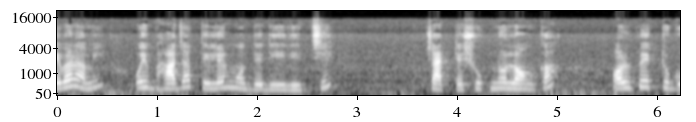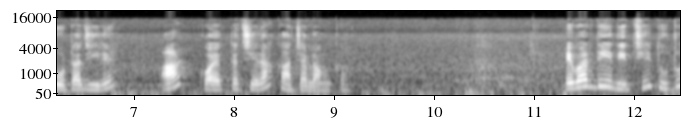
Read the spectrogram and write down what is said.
এবার আমি ওই ভাজা তেলের মধ্যে দিয়ে দিচ্ছি চারটে শুকনো লঙ্কা অল্প একটু গোটা জিরে আর কয়েকটা চেরা কাঁচা লঙ্কা। এবার দিয়ে দিচ্ছি দুটো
